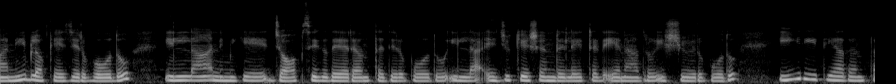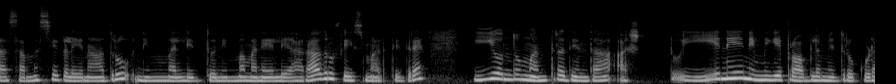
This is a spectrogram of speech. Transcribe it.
money blockage ಇರ್ಬೋದು, ಇಲ್ಲ ನಿಮಗೆ ಜಾಬ್ ಸಿಗದೇ ಇರೋವಂಥದ್ದು ಇರ್ಬೋದು ಇಲ್ಲ ಎಜುಕೇಷನ್ ರಿಲೇಟೆಡ್ ಏನಾದರೂ ಇಶ್ಯೂ ಇರ್ಬೋದು ಈ ರೀತಿಯಾದಂಥ ಸಮಸ್ಯೆಗಳೇನಾದರೂ ನಿಮ್ಮಲ್ಲಿದ್ದು, ನಿಮ್ಮ ಮನೆಯಲ್ಲಿ ಯಾರಾದರೂ ಫೇಸ್ ಮಾಡ್ತಿದ್ರೆ, ಈ ಒಂದು ಮಂತ್ರದಿಂದ ಅಷ್ಟು ಏನೇ ನಿಮಗೆ ಪ್ರಾಬ್ಲಮ್ ಇದ್ದರೂ ಕೂಡ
